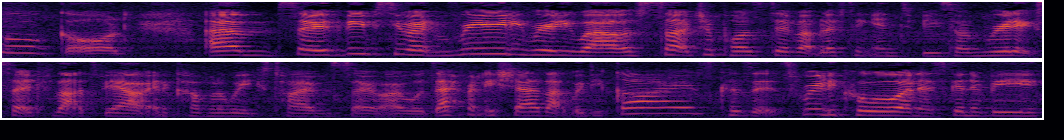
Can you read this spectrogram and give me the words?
Oh god. Um, so the BBC went really, really well. Such a positive, uplifting interview. So I'm really excited for that to be out in a couple of weeks' time. So I will definitely share that with you guys because it's really cool and it's going to be.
